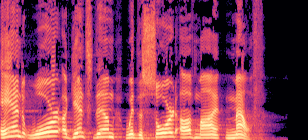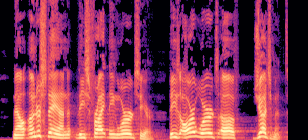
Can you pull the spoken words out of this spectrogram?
and war against them with the sword of my mouth. Now understand these frightening words here. These are words of judgment.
